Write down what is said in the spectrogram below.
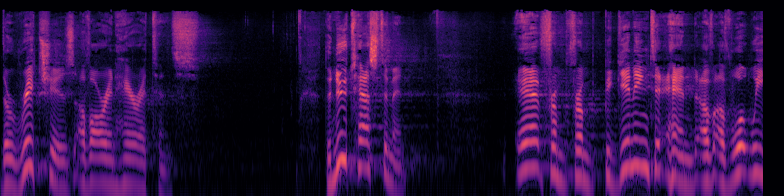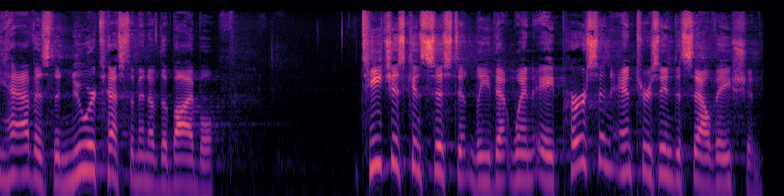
The riches of our inheritance. The New Testament, eh, from, from beginning to end of, of what we have as the newer testament of the Bible, teaches consistently that when a person enters into salvation,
